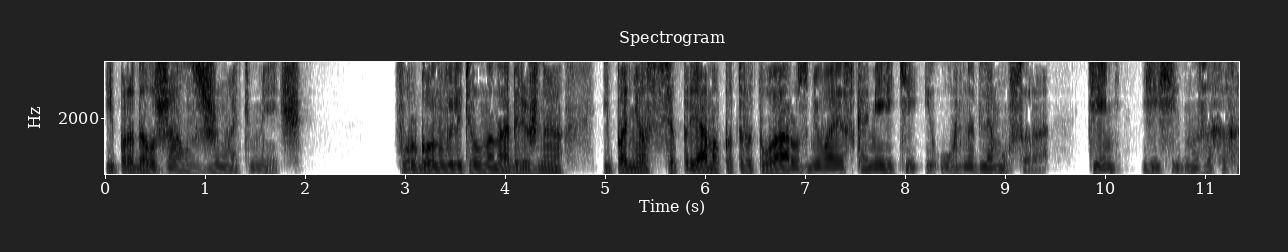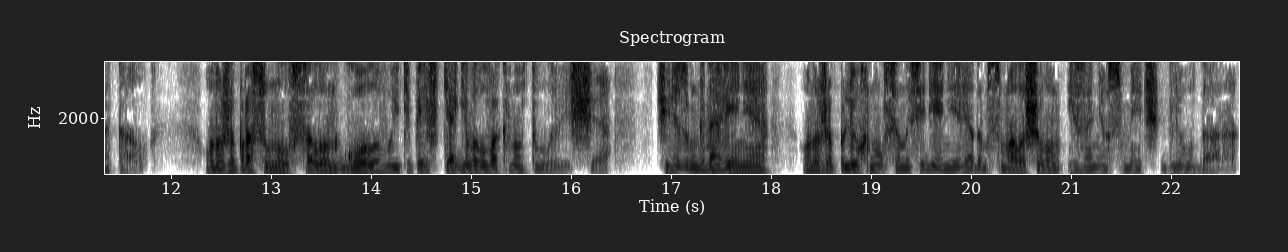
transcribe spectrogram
и продолжал сжимать меч. Фургон вылетел на набережную и понесся прямо по тротуару, сбивая скамейки и урны для мусора. Тень ехидно захохотал. Он уже просунул в салон голову и теперь втягивал в окно туловище. Через мгновение он уже плюхнулся на сиденье рядом с Малышевым и занес меч для удара.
